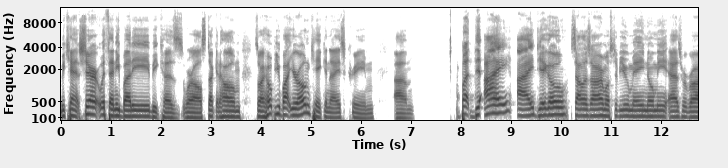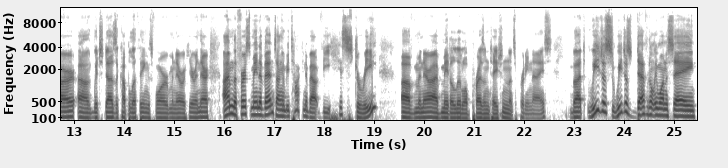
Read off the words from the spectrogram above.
We can't share it with anybody because we're all stuck at home. So I hope you bought your own cake and ice cream. Um, but the I, I, Diego Salazar, most of you may know me as rehrar, uh, which does a couple of things for Monero here and there. I'm the first main event. I'm going to be talking about the history of Monero. I've made a little presentation that's pretty nice, but we just we just definitely want to say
